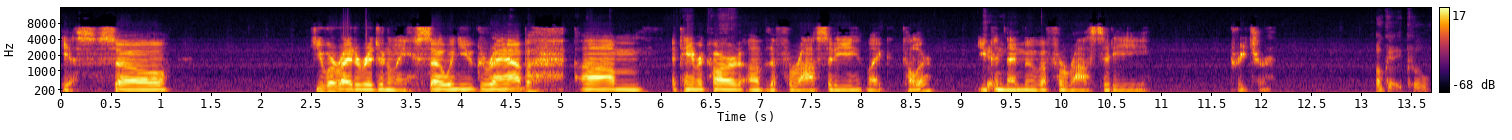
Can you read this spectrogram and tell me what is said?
yes, so you were right originally. So when you grab um, a tamer card of the ferocity like color, you Okay. can then move a ferocity creature. Okay, cool.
